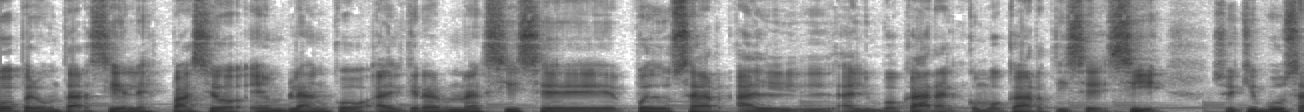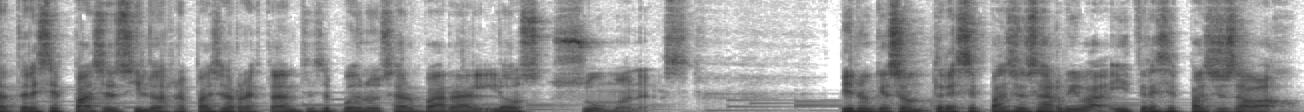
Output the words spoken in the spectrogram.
Puedo preguntar si el espacio en blanco al crear un axis se puede usar al, invocar, al convocar. Dice, sí, su equipo usa tres espacios y los espacios restantes se pueden usar para los summoners. Vieron que son tres espacios arriba y tres espacios abajo.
